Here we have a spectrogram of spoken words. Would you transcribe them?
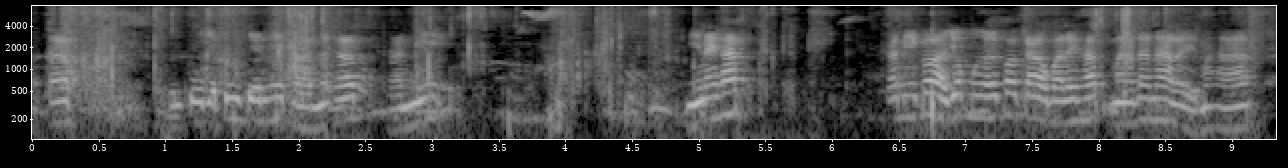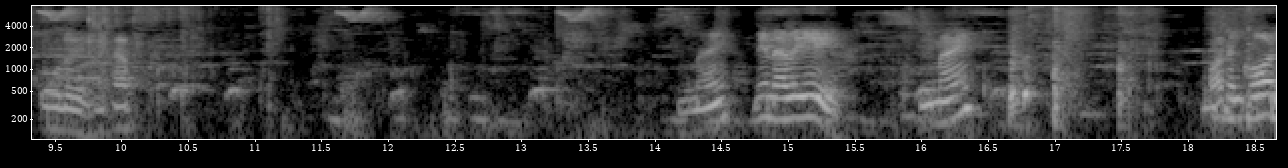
นะครับคุณครูอย่าเพิ่งเซ็นให้ผ่านนะครับผ่านนี้ มีไหมครับ ถ้ามีก็ยกมือแล้วก็ก้าวมาเลยครับ มาด้านหน้าเลยมาหาครูเลยนะครับมีไหมเนตรนารีมีไหมขอถึงคน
